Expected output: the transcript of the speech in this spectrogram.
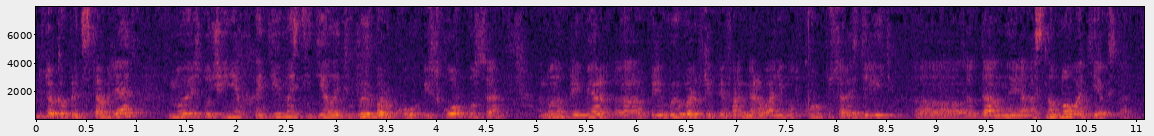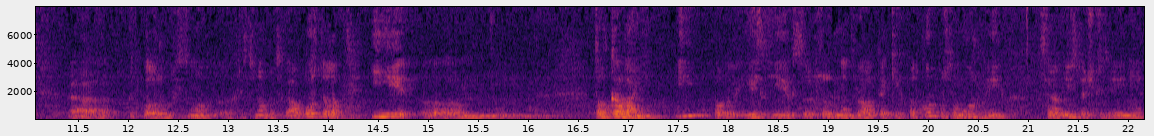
не только представлять, но и в случае необходимости делать выборку из корпуса. Ну, например, э, при выборке, при формировании вот корпуса разделить э, данные основного текста, предположим, христианопольского апостола, и эм, толкований. Если создано два таких подкорпуса, можно их сравнить с точки зрения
